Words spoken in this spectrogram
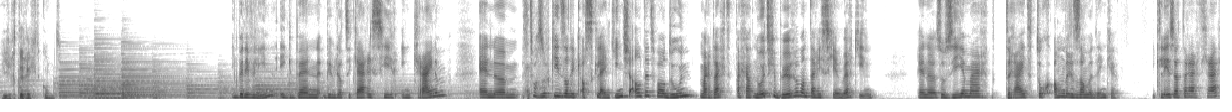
hier terechtkomt. Ik ben Evelien, ik ben bibliothecaris hier in Krainem. En um, het was ook iets dat ik als klein kindje altijd wou doen, maar dacht, dat gaat nooit gebeuren, want daar is geen werk in. En uh, zo zie je maar, het draait toch anders dan we denken. Ik lees uiteraard graag,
